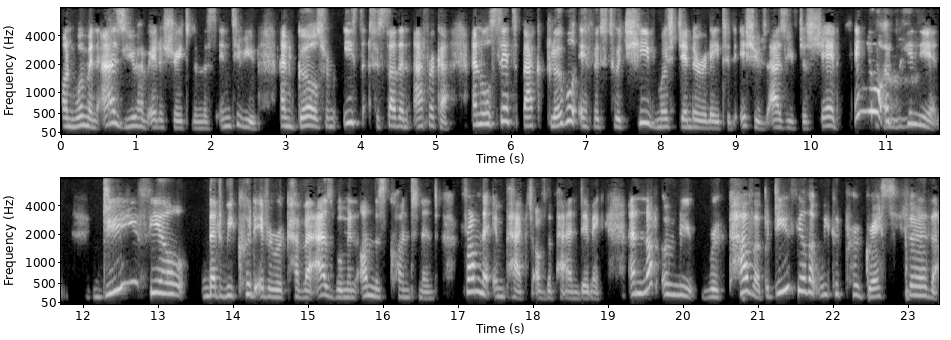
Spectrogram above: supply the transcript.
on women, as you have illustrated in this interview, and girls from East to Southern Africa, and will set back global efforts to achieve most gender related issues, as you've just shared. In your mm-hmm. opinion, do you feel that we could ever recover as women on this continent from the impact of the pandemic? And not only recover, but do you feel that we could progress further?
